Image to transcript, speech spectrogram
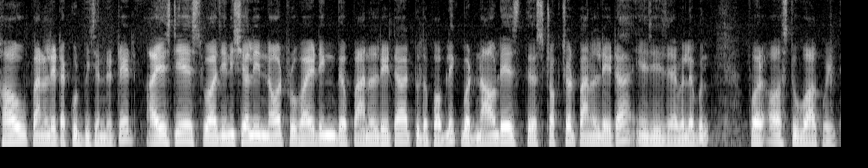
how panel data could be generated. ISDS was initially not providing the panel data to the public, but nowadays the structured panel data is, is available for us to work with.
